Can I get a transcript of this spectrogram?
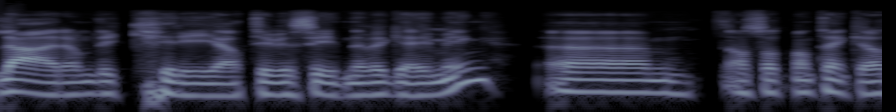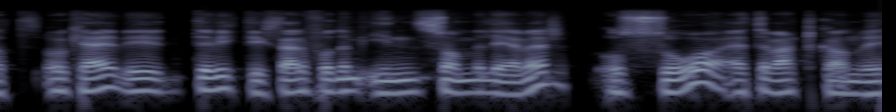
lære om de kreative sidene ved gaming? Uh, altså at man tenker at ok, vi, det viktigste er å få dem inn som elever, og så etter hvert kan vi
